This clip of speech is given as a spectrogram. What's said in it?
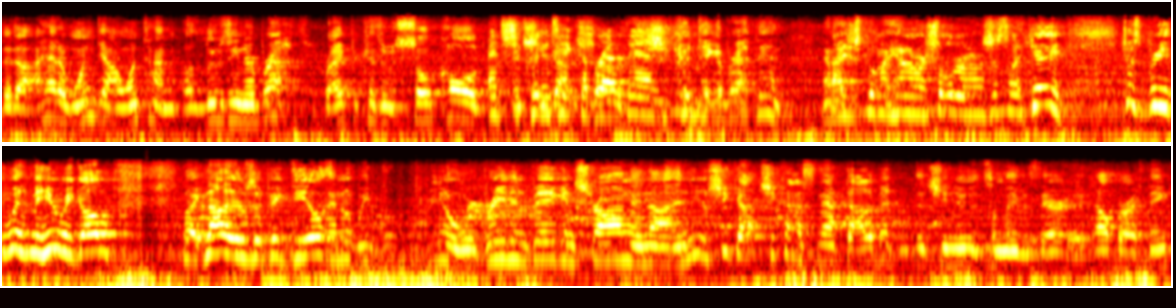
That uh, I had a one gal one time uh, losing her breath, right, because it was so cold. And she couldn't got take shoulder- breath in. She couldn't take a breath in, and I just put my hand on her shoulder and I was just like, "Hey, just breathe with me. Here we go." Like not that it was a big deal, and we, you know, we're breathing big and strong, and uh, and you know, she got she kind of snapped out of it. That she knew that somebody was there to help her, I think,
